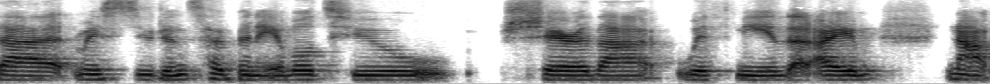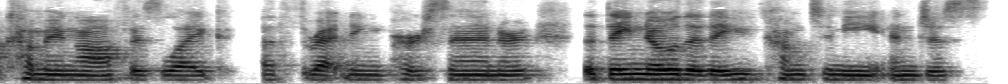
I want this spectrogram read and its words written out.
that my students have been able to share that with me that I'm not coming off as like a threatening person or that they know that they can come to me and just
